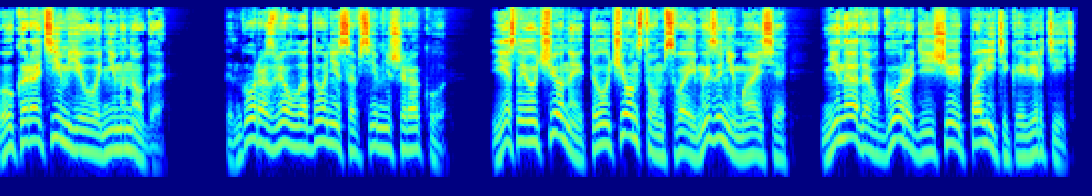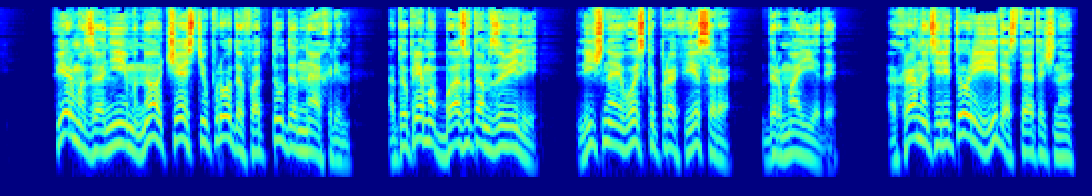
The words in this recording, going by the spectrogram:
«Укоротим его немного». Тенго развел ладони совсем не широко. «Если ученый, то ученством своим и занимайся. Не надо в городе еще и политикой вертеть. Ферма за ним, но частью продов оттуда нахрен. А то прямо базу там завели. Личное войско профессора. Дармоеды. Охрана территории и достаточно.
